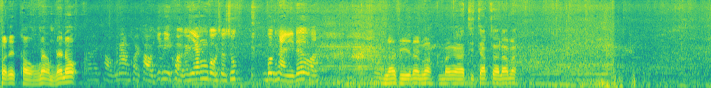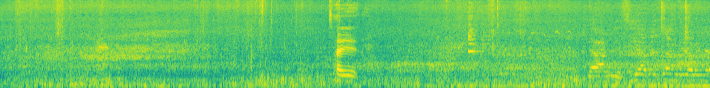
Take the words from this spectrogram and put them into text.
พอได้เข้าห้องน้ำได้เนาะเขาน้ำข่อยเขาที่นี่ข่อยก็ยังบอกจะซุกเบิ่งไห้เด้อว่ะ แล้วทีนั้นวะมางานที่จับใส่แล้วมั้ยใส่ยางเสียไปจังเดียวเลยเนี่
